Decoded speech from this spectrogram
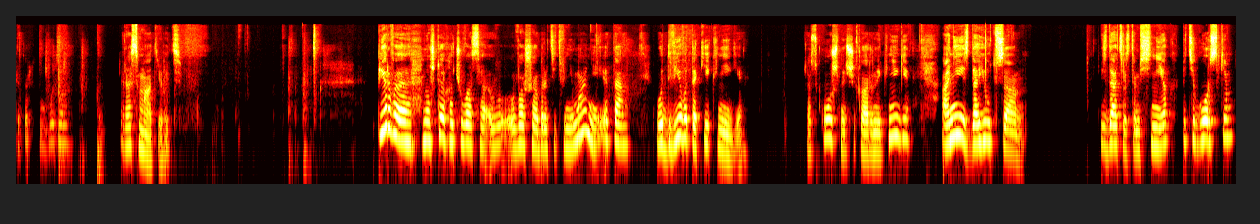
которые мы будем рассматривать. Первое, на что я хочу вас, э, ваше обратить внимание, это вот две вот такие книги. Роскошные, шикарные книги. Они издаются издательством «Снег» Пятигорским.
